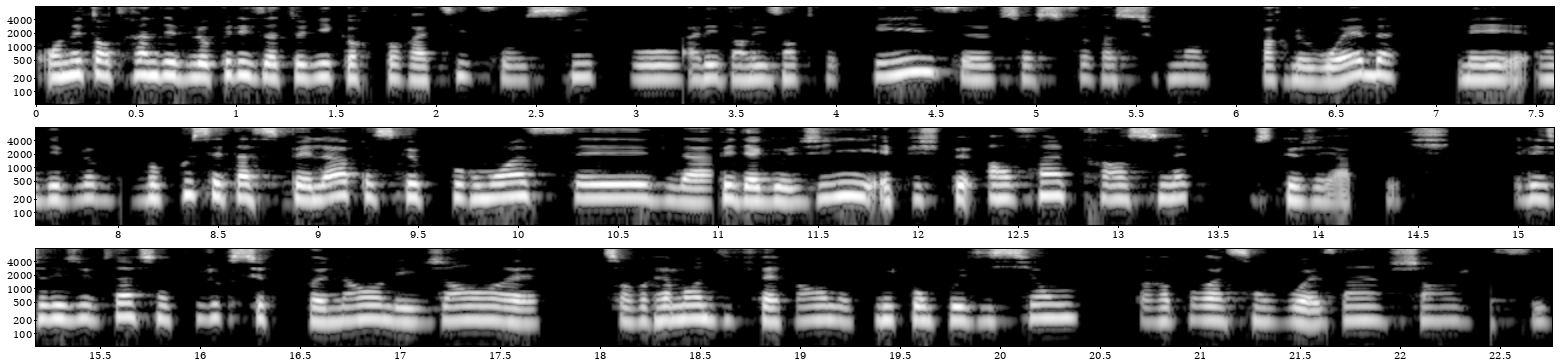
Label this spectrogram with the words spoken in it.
on est en train de développer les ateliers corporatifs aussi pour aller dans les entreprises. Ça se fera sûrement par le web mais on développe beaucoup cet aspect-là parce que pour moi c'est de la pédagogie et puis je peux enfin transmettre tout ce que j'ai appris. Et les résultats sont toujours surprenants, les gens euh, sont vraiment différents, donc une composition par rapport à son voisin change. C'est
